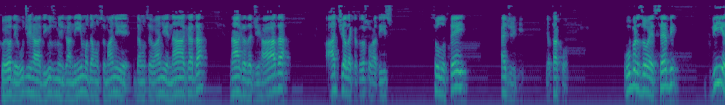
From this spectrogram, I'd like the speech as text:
koji ode u džihad i uzme ganimu da mu se umanjuje, da mu se umanjuje nagrada, nagrada džihada, ađele, kako došlo u hadisu, sulutej eđrihi. Jel tako? Ubrzo je sebi dvije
